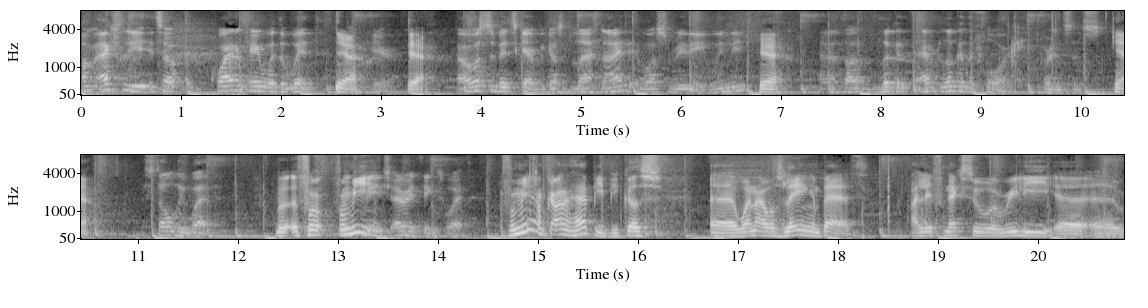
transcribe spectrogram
I'm actually it's uh, quite okay with the wind Yeah. here. Yeah. I was a bit scared because last night it was really windy, Yeah. and I thought, look at look at the floor, for instance. Yeah. It's totally wet. But for for Which me, means everything's wet. For me, I'm kind of happy because uh, when I was laying in bed, I live next to a really, uh, uh,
